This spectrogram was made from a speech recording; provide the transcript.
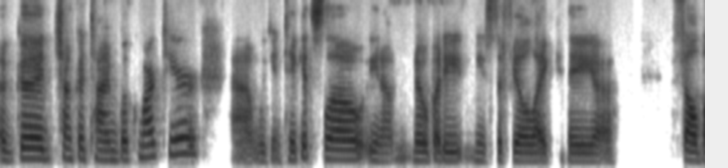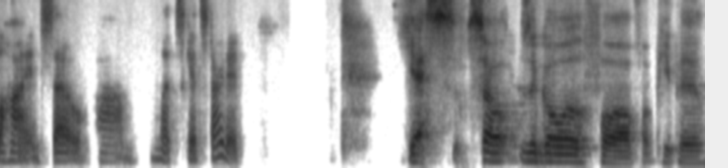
a good chunk of time bookmarked here. Uh, we can take it slow. You know, nobody needs to feel like they uh, fell behind. So um, let's get started. Yes, so the goal for for people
